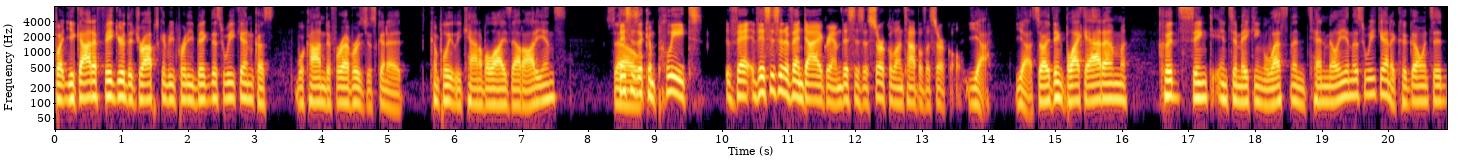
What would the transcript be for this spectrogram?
But you got to figure the drop's going to be pretty big this weekend because Wakanda Forever is just going to completely cannibalize that audience. So This is a complete. Ve- this isn't a Venn diagram. This is a circle on top of a circle. Yeah. Yeah. So I think Black Adam could sink into making less than 10 million this weekend. It could go into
